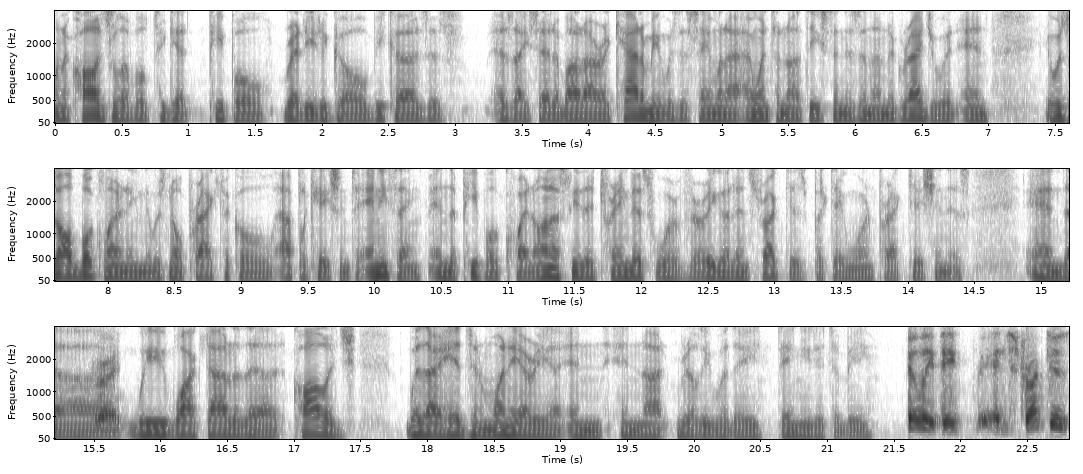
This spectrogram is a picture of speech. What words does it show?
on a college level to get people ready to go because as as I said about our academy, was the same when I, I, went to Northeastern as an undergraduate, and it was all book learning. There was no practical application to anything. And the people, quite honestly, that trained us were very good instructors, but they weren't practitioners. And uh, right. we walked out of the college with our heads in one area and, and not really where they, they needed to be. Billy, the instructors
